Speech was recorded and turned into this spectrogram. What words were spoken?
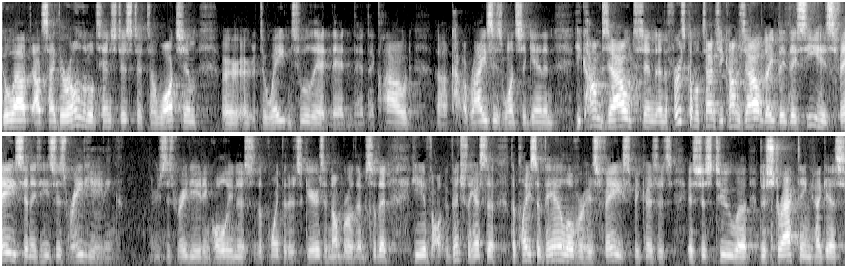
go out outside their own little tents just to, to watch him or, or to wait until that, that, that, that cloud uh, arises once again. And he comes out, and, and the first couple of times he comes out, they, they, they see his face, and he's just radiating He's just radiating holiness to the point that it scares a number of them, so that he eventually has to, to place a veil over his face because it's, it's just too uh, distracting, I guess,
